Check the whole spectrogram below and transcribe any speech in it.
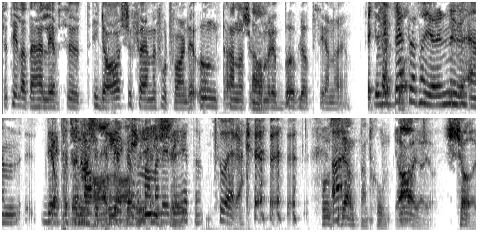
se till att det här levs ut idag. 25 är fortfarande ungt, annars så Ja. kommer det bubbla upp senare. Det är bättre att hon gör det nu än direkt Ja, på efter, universitet, direkt efter mammaledigheten. Så är det. På en studentnation. Ja, ja, ja. Kör.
